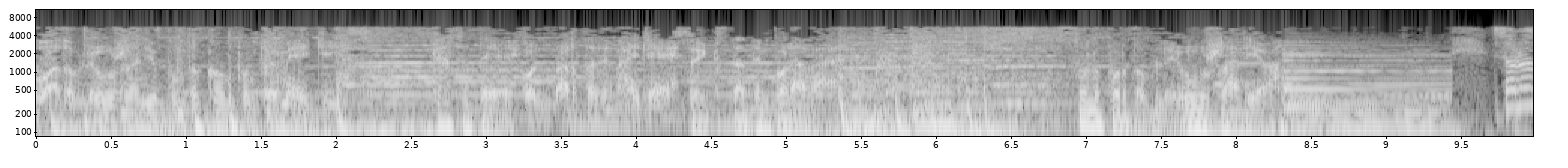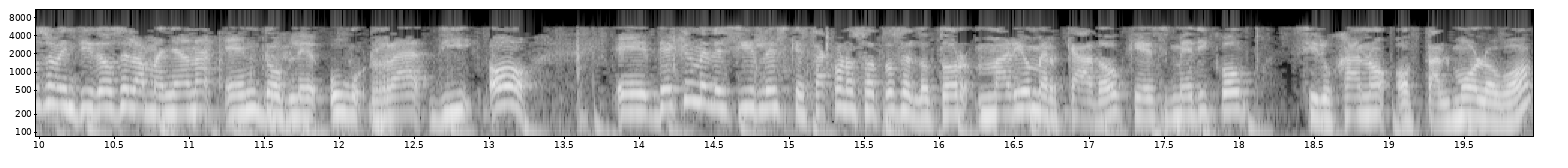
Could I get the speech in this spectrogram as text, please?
o a wradio.com.mx. Cásate con Marta de Baile. Sexta temporada. Solo por W Radio. Son 11.22 de la mañana en W Radio. Eh, déjenme decirles que está con nosotros el doctor Mario Mercado, que es médico cirujano oftalmólogo.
